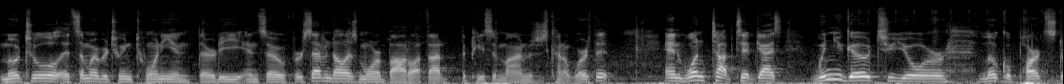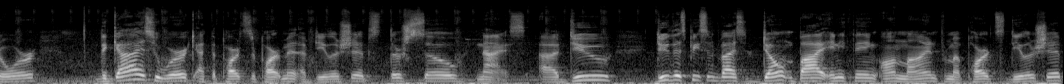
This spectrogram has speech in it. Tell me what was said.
Motul, it's somewhere between 20 and 30. And so for $7 more a bottle, I thought the peace of mind was just kind of worth it. And one top tip, guys, when you go to your local parts store, the guys who work at the parts department of dealerships, they're so nice. Uh, do do this piece of advice. Don't buy anything online from a parts dealership.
